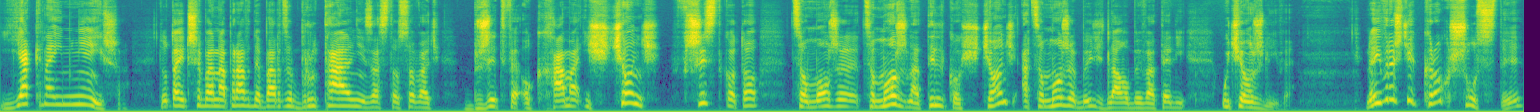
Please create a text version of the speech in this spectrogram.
jak najmniejsza. Tutaj trzeba naprawdę bardzo brutalnie zastosować brzytwę Okhama i ściąć wszystko to, co, może, co można tylko ściąć, a co może być dla obywateli uciążliwe. No i wreszcie krok szósty,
